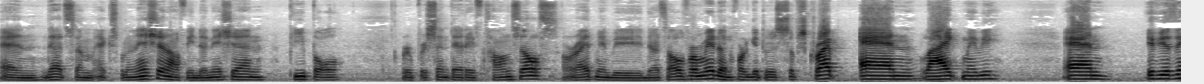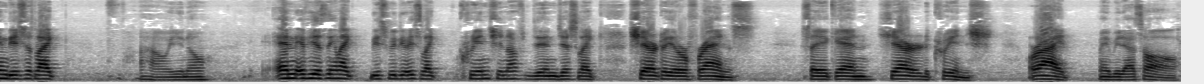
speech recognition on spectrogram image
and that's some explanation of Indonesian people representative councils. Alright maybe that's all for me. Don't forget to subscribe and like maybe. And if you think this is like how you know and if you think like this video is like cringe enough then just like share to your friends. So you can share the cringe. Alright maybe that's all.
